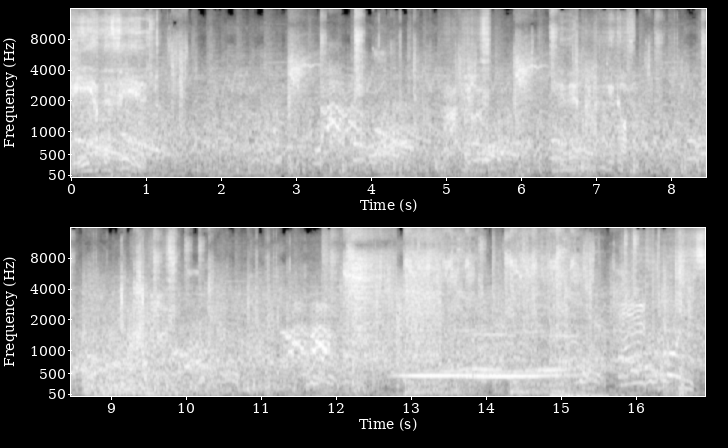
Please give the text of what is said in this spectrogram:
Wie er befehlt. Wir werden angegriffen. Angriff! Helft uns!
